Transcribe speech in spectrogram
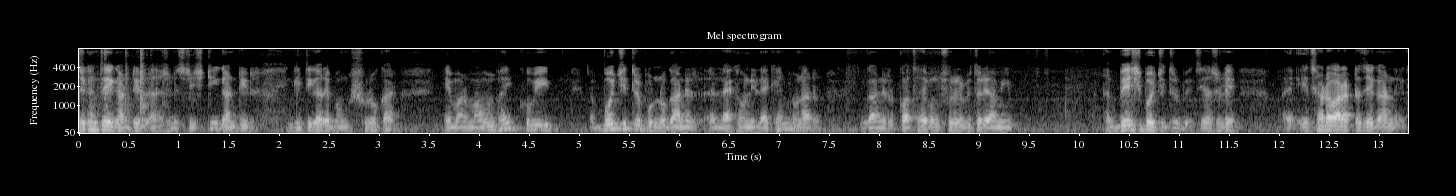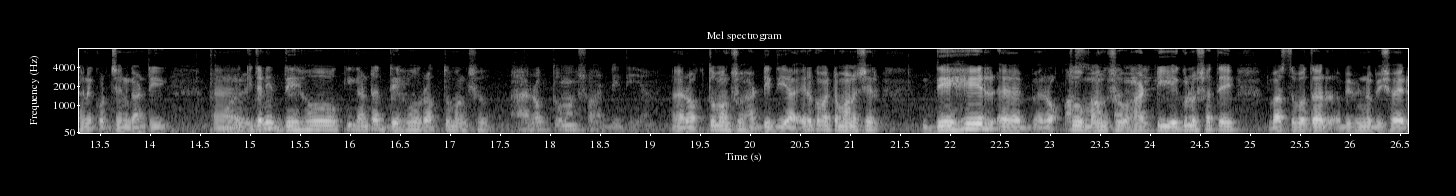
যেখান থেকে গানটির আসলে সৃষ্টি, গানটির গীতিকার এবং সুরকার এম আর মামুন ভাই, খুবই বৈচিত্র্যপূর্ণ গানের লেখা উনি লেখেন। ওনার গানের কথা এবং সুরের ভিতরে আমি বেশ বৈচিত্র্য পেয়েছি। আসলে এছাড়াও আরেকটা যে গান এখানে করছেন গানটি কি জানি দেহ কি গানটা? দেহ রক্ত মাংস? আর রক্ত মাংস হাড্ডি দিয়া। আহ, রক্ত মাংস হাড্ডি দিয়া। এরকম একটা মানুষের দেহের রক্ত মাংস হাড্ডি এগুলোর সাথে বাস্তবতার বিভিন্ন বিষয়ের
